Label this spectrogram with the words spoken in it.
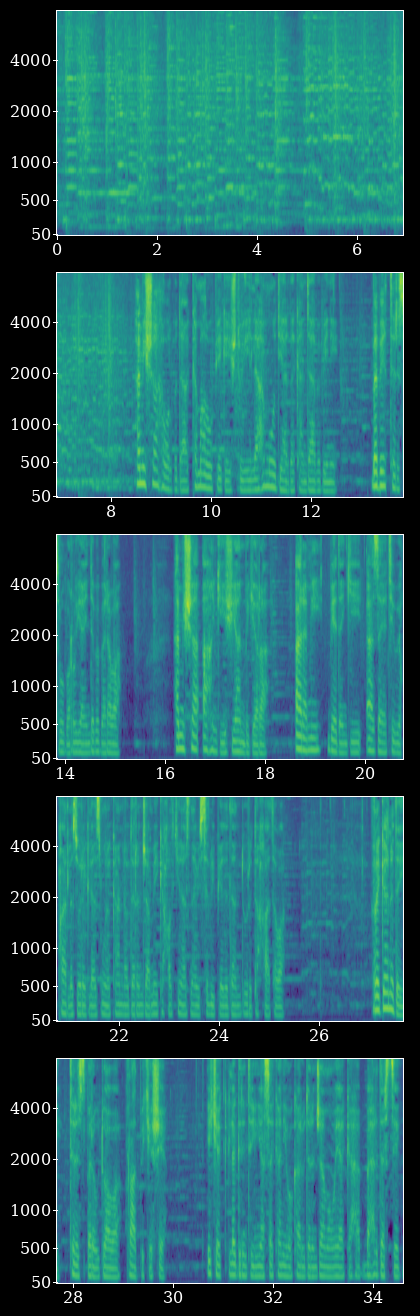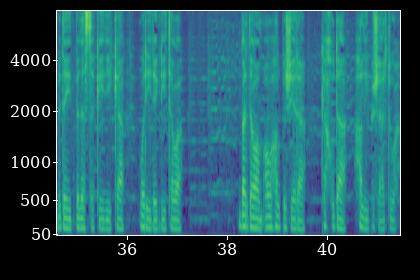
هەمیشە هەوڵبدە کەماڵ و پێگەیشتوویی لە هەموو دیاردەکاندا ببینی بەبێت ترس ڕووبەڕووی ئایندە ببەرەوە هەمیشە ئاهەنگی ژیان بگێڕە ئارامی بێدەنگی ئازایەتی ویقار لە زۆرێک لە ئەزموونەکان لەو دەرەنجامەی کە خەڵکی نازناوی سلبی پێدەدەن دوورت دەخاتەوە ڕێگا نەدەی ترس بەرەو دواوە ڕات بکێشێ. یەکێک لە گرنترین یاساکانی هۆکار و دەرنجامەوەیە کە هە بە هەر دەرسێک بدەیت بە دەستەکەی دیکە وەری دەگریتەوە. بەردەوام ئەوە هەڵبژێرە کە خودا هەڵی بژاردووە.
